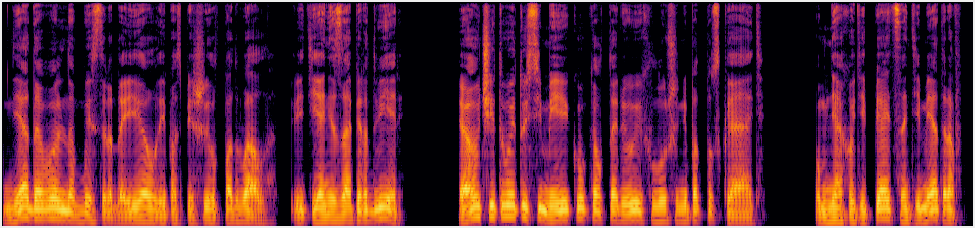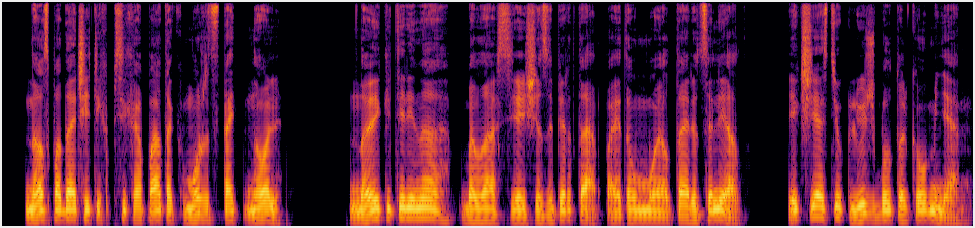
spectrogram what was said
я довольно быстро доел и поспешил в подвал, ведь я не запер дверь. А учитывая эту семейку, к алтарю их лучше не подпускать. У меня хоть и пять сантиметров, но с подачи этих психопаток может стать ноль. Но Екатерина была все еще заперта, поэтому мой алтарь уцелел. И, к счастью, ключ был только у меня.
